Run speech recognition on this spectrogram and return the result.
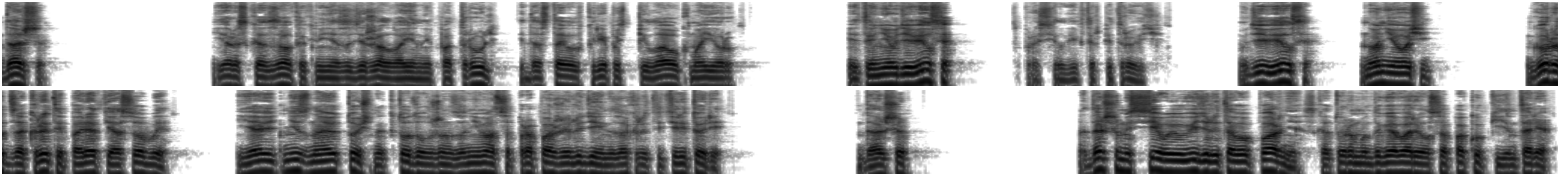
Дальше. Я рассказал, как меня задержал военный патруль и доставил в крепость Пилау к майору. «И ты не удивился?» — спросил Виктор Петрович. «Удивился, но не очень. Город закрытый, порядки особые. Я ведь не знаю точно, кто должен заниматься пропажей людей на закрытой территории. Дальше. А дальше мы с Севой увидели того парня, с которым он договаривался о покупке янтаря.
